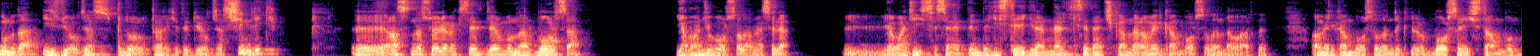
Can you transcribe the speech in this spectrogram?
bunu da izliyor olacağız. Bu doğrultuda hareket ediyor olacağız. Şimdilik e, aslında söylemek istediklerim bunlar. Borsa, yabancı borsalar mesela e, yabancı hisse senetlerinde listeye girenler, listeden çıkanlar Amerikan borsalarında vardı. Amerikan borsalarındaki durum, Borsa İstanbul,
